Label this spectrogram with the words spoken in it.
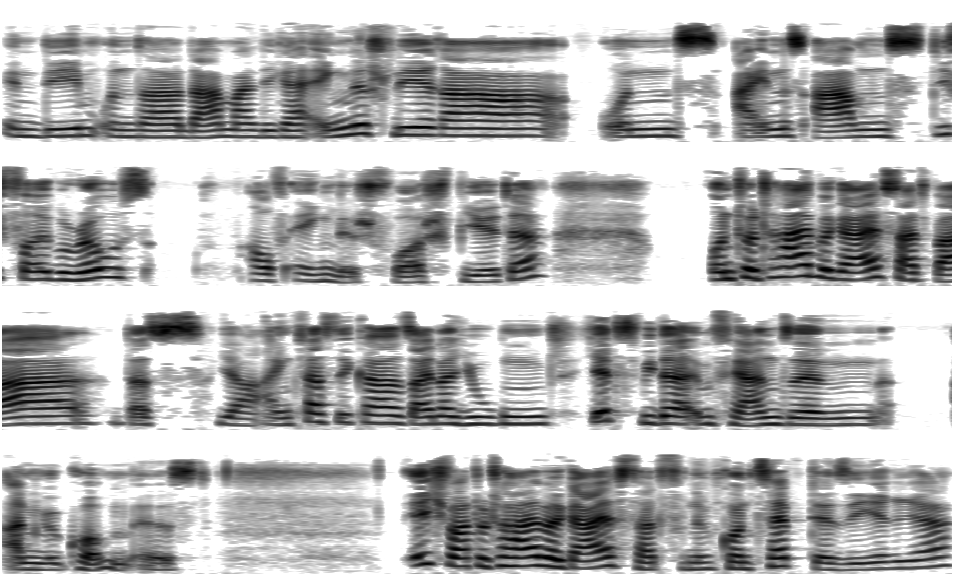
in dem unser damaliger Englischlehrer uns eines Abends die Folge Rose auf Englisch vorspielte und total begeistert war, dass ja ein Klassiker seiner Jugend jetzt wieder im Fernsehen angekommen ist. Ich war total begeistert von dem Konzept der Serie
